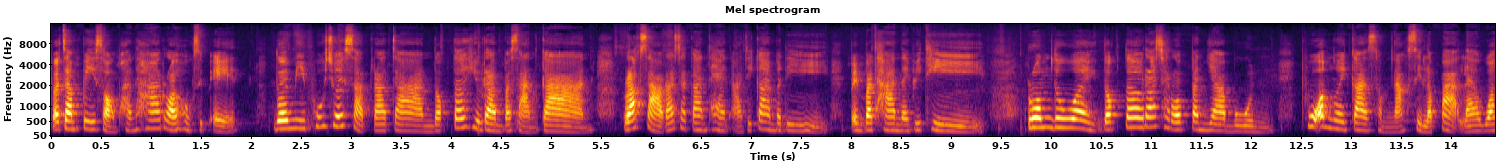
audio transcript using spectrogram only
ประจำปี 2561 โดยมีผู้ช่วยศาสตราจารย์ ดรฮิรันประสานการ รักษาราชการแทนอธิการบดี เป็นประธานในพิธี ร่วมด้วย ดร ราชรสปัญญาบุญ ผู้อำนวยการสำนักศิลปะและวั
